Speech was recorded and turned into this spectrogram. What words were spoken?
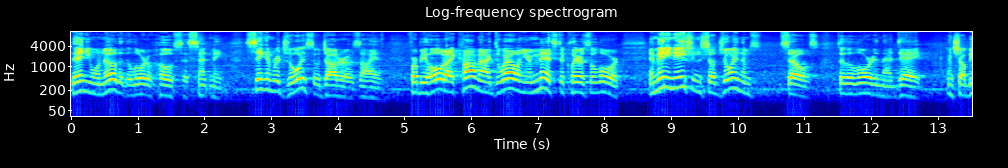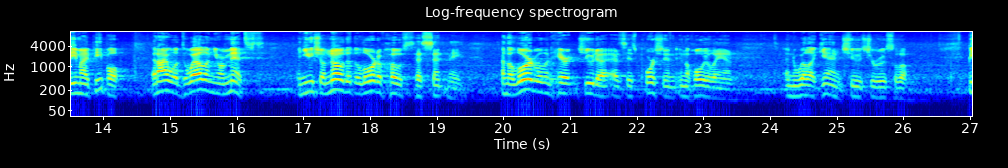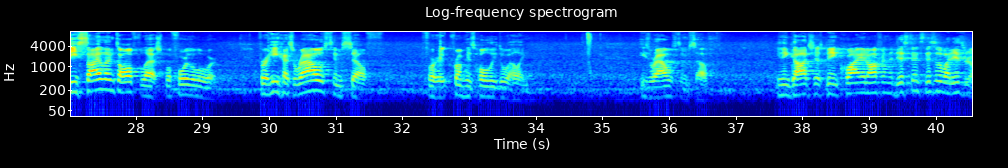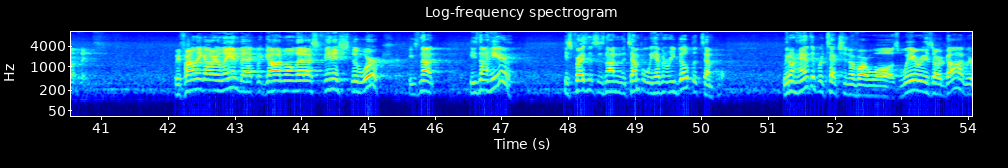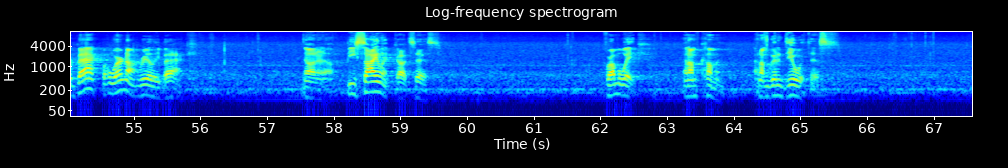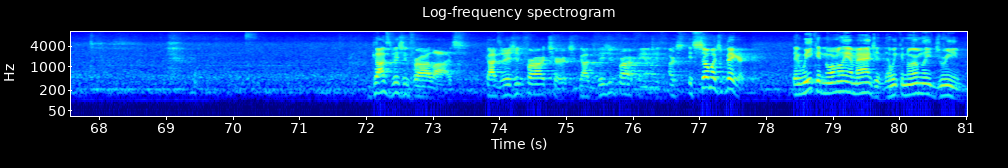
Then you will know that the Lord of hosts has sent me. Sing and rejoice, O daughter of Zion. For behold, I come and I dwell in your midst, declares the Lord. And many nations shall join themselves to the Lord in that day, and shall be my people. And I will dwell in your midst, and you shall know that the Lord of hosts has sent me. And the Lord will inherit Judah as his portion in the Holy Land and will again choose Jerusalem. Be silent, all flesh, before the Lord, for he has roused himself his, from his holy dwelling. He's roused himself. You think God's just being quiet off in the distance? This is what Israel thinks. We finally got our land back, but God won't let us finish the work. He's not, he's not here. His presence is not in the temple. We haven't rebuilt the temple. We don't have the protection of our walls. Where is our God? We're back, but we're not really back. No, no, no. Be silent, God says. For I'm awake and I'm coming and I'm going to deal with this. God's vision for our lives, God's vision for our church, God's vision for our families are, is so much bigger than we can normally imagine, than we can normally dream.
